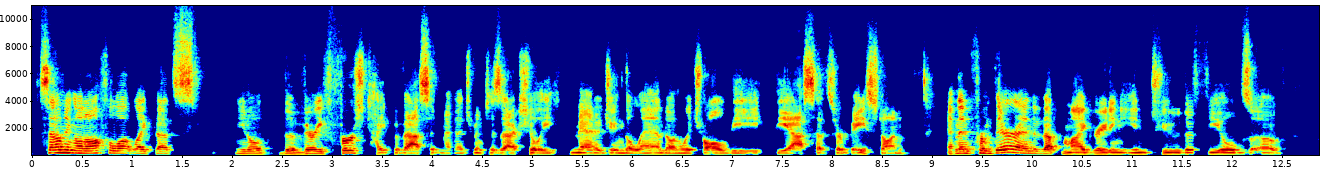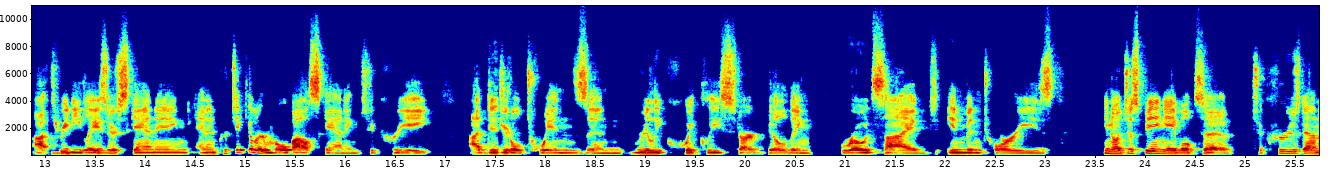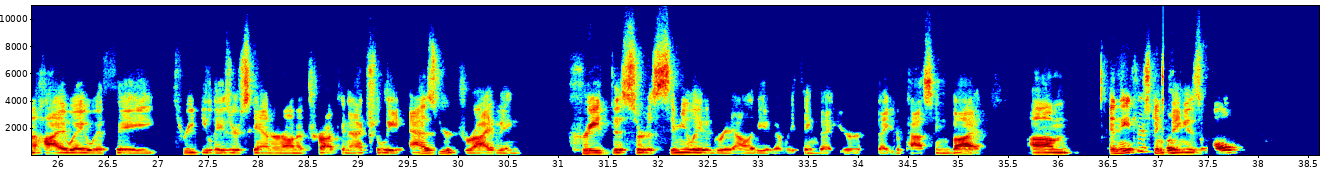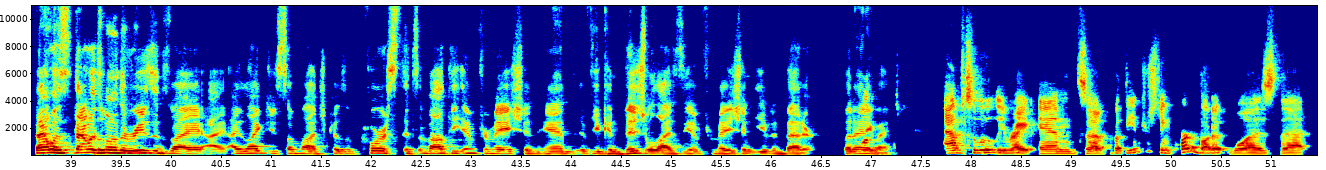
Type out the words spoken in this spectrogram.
sounding an awful lot like that's you know the very first type of asset management is actually managing the land on which all the the assets are based on. And then from there i ended up migrating into the fields of uh, 3d laser scanning and in particular mobile scanning to create uh, digital twins and really quickly start building roadside inventories. You know just being able to to cruise down a highway with a 3d laser scanner on a truck and actually as you're driving create this sort of simulated reality of everything that you're that you're passing by. Um, and the interesting thing is all that was that was one of the reasons why I, I liked you so much because of course it's about the information and if you can visualize the information even better. But anyway. well, absolutely right? And uh, but the interesting part about it was that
